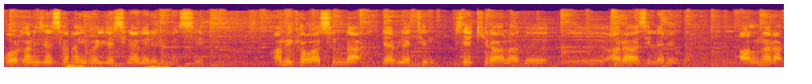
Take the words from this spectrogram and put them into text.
organize sanayi bölgesine verilmesi, Amik Ovası'nda devletin bize kiraladığı e, arazilerin alınarak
